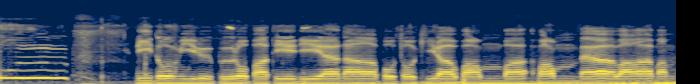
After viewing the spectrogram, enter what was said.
ーンリドミルプロパティディアナポトキラファンバファンバワーマン。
